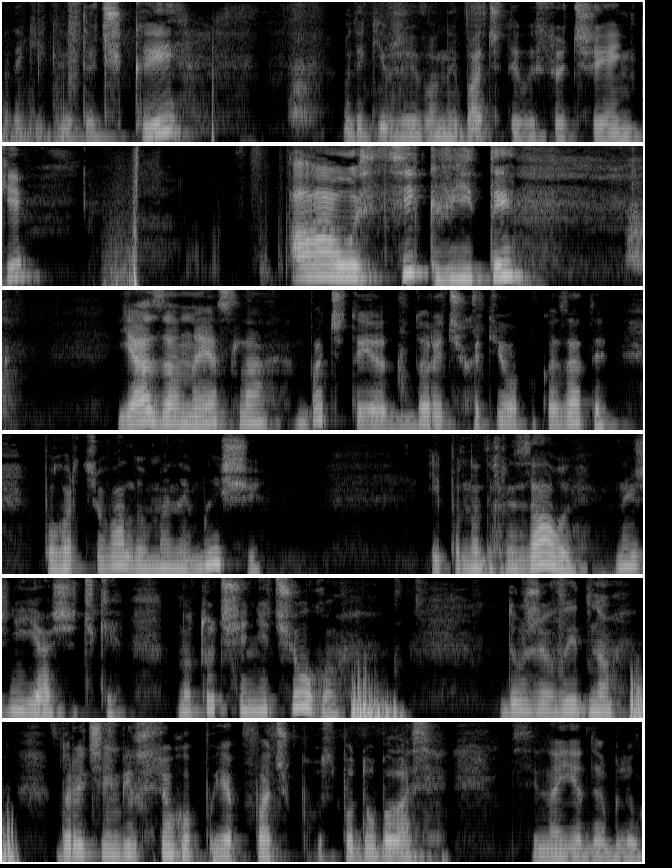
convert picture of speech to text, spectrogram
Ось такі квіточки. Ось такі вже вони, бачите, височенькі. А ось ці квіти я занесла. Бачите, я, до речі, хотіла показати, погорцювали у мене миші і понадгризали нижні ящички. Ну тут ще нічого. Дуже видно. До речі, їм більш всього, я бачу, сподобалась сінаєда блю.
